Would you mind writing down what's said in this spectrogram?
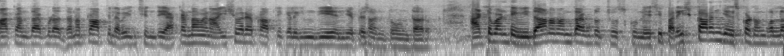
మాకంతా కూడా ధనప్రాప్తి లభించింది. అఖండమైన ఐశ్వర్య ప్రాప్తి కలిగింది అని చెప్పేసి అంటూ ఉంటారు. అటువంటి విధానం అంతా కూడా చూసుకునేసి పరిష్కారం చేసుకోవడం వల్ల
